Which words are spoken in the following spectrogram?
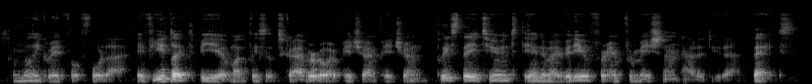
So I'm really grateful for that. If you'd like to be a monthly subscriber or a Patreon patron, please stay tuned to the end of my video for information on how to do that. Thanks.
